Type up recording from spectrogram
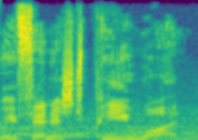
We finished P1.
